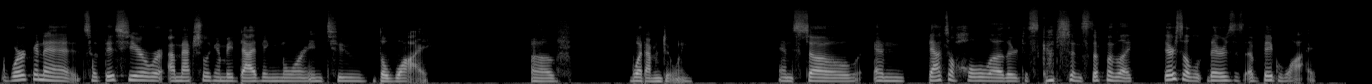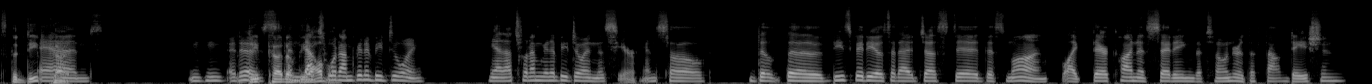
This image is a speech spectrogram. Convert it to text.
we're gonna so this year we're I'm actually gonna be diving more into the why of what I'm doing. And so and that's a whole other discussion. So I'm like there's a there's a big why. It's the deep cut. and hmm it The deep is. cut of and the that's what. I'm gonna be doing. Yeah, that's what I'm gonna be doing this year. And so the the these videos that I just did this month, like they're kind of setting the tone or the foundation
